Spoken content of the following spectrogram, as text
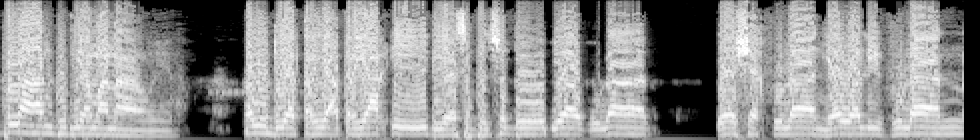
belahan dunia mana? Lalu dia teriak-teriaki, dia sebut-sebut, dia bulan ya Syekh Fulan, ya Wali Fulan.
